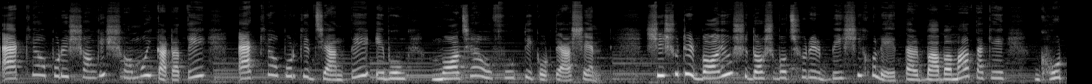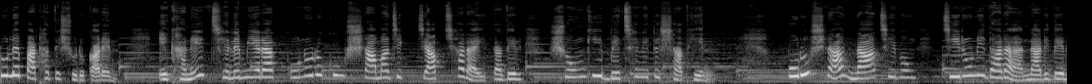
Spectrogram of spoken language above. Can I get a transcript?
একে অপরের সঙ্গে সময় কাটাতে, একে অপরকে জানতে এবং মজা ও ফুর্তি করতে আসেন। শিশুটির বয়স দশ বছরের বেশি হলে তার বাবা মা তাকে ঘটুলে পাঠাতে শুরু করেন। এখানে ছেলেমেয়েরা কোনো রকম সামাজিক চাপ ছাড়াই তাদের সঙ্গী বেছে নিতে স্বাধীন। পুরুষরা নাচ এবং চিরুনি দ্বারা নারীদের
